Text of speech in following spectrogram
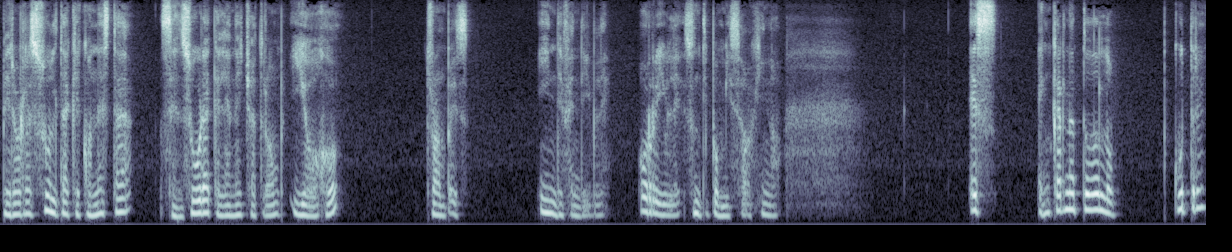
Pero resulta que con esta censura que le han hecho a Trump, y ojo, Trump es indefendible, horrible, es un tipo misógino. Es encarna todo lo cutre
